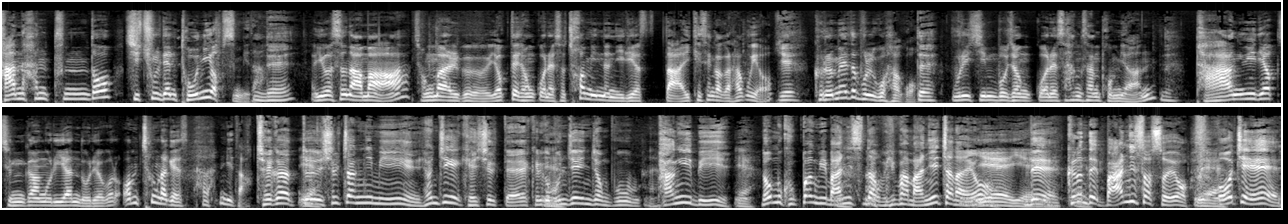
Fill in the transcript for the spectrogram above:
단 한 푼도 지출된 돈이 없습니다. 네. 이것은 아마 정말 그 역대 정권에서 처음 있는 일이었다 이렇게 생각을 하고요. 예. 그럼에도 불구하고 네. 우리 진보 정권에서 항상 보면 네. 방위력 증강을 위한 노력을 엄청나게 합니다. 제가 그 예. 실장님이 현직에 계실 때 그리고 예. 문재인 정부 예. 방위비 예. 너무 국방비 많이 쓴다고 비판 많이 했잖아요. 예, 예, 네. 그런데 많이 썼어요. 어제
